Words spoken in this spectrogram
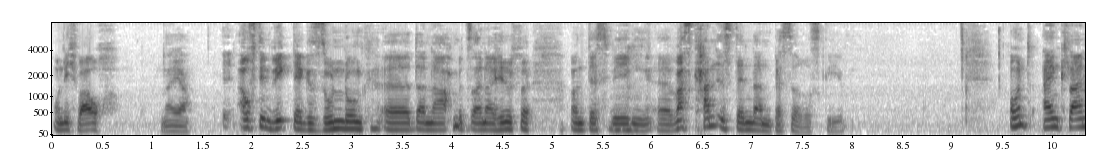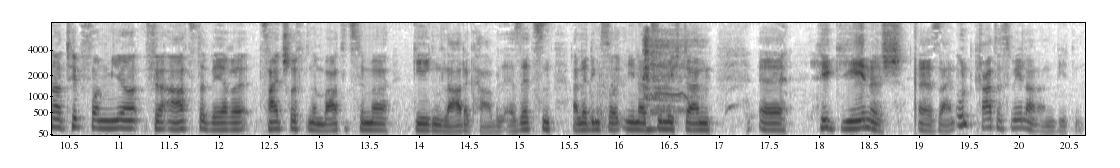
und ich war auch, naja, auf dem Weg der Gesundung äh, danach mit seiner Hilfe und deswegen, äh, was kann es denn dann Besseres geben? Und ein kleiner Tipp von mir für Ärzte wäre, Zeitschriften im Wartezimmer gegen Ladekabel ersetzen. Allerdings sollten die natürlich dann äh, hygienisch äh, sein und gratis WLAN anbieten.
